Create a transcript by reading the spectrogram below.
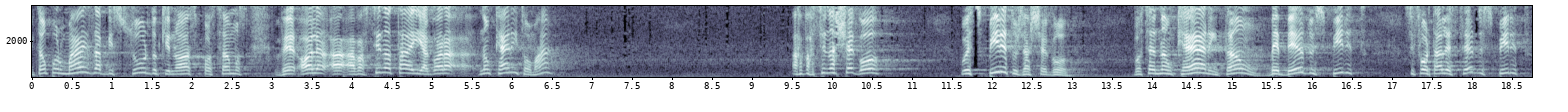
Então, por mais absurdo que nós possamos ver, olha, a, a vacina está aí, agora não querem tomar? A vacina chegou, o Espírito já chegou. Você não quer então beber do Espírito? se fortalecer do Espírito,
